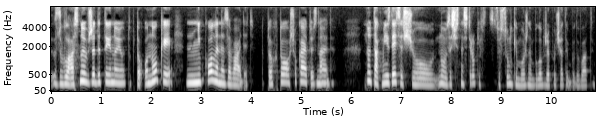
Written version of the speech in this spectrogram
з власною вже дитиною, тобто онуки ніколи не завадять. Тобто, хто шукає, той знайде. Ну так, мені здається, що ну за 16 років стосунки можна було вже почати будувати.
